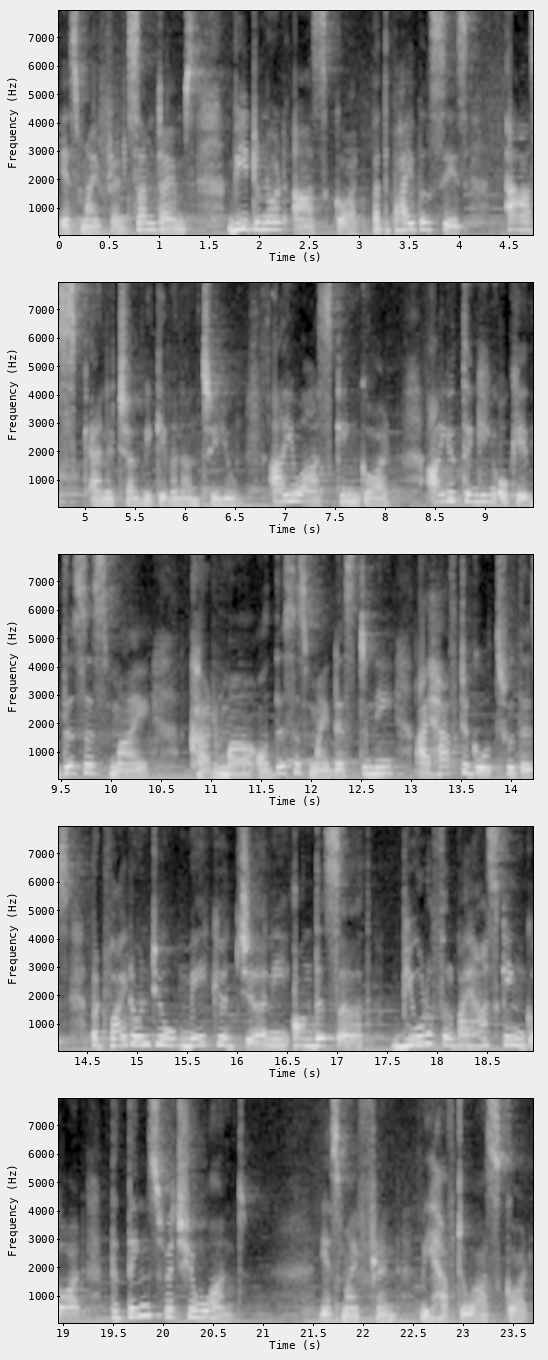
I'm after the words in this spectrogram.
Yes, my friend, sometimes we do not ask God, but the Bible says, Ask and it shall be given unto you. Are you asking God? Are you thinking, okay, this is my karma or this is my destiny? I have to go through this. But why don't you make your journey on this earth beautiful by asking God the things which you want? Yes, my friend, we have to ask God.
